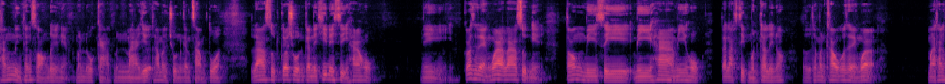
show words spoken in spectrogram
ทั้ง 1 ทั้ง 2 เลยเนี่ยมันโอกาสมันมาเยอะถ้ามันชนกัน 3 ตัว ล่าสุดก็ชนกันในที่ใน 4 5 6 นี่ ก็แสดงว่าล่าสุดเนี่ยต้องมี 4 มี 5 มี 6 แต่หลัก 10 เหมือนกันเลยเนาะเออถ้ามันเข้าก็แสดงว่ามาทั้ง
